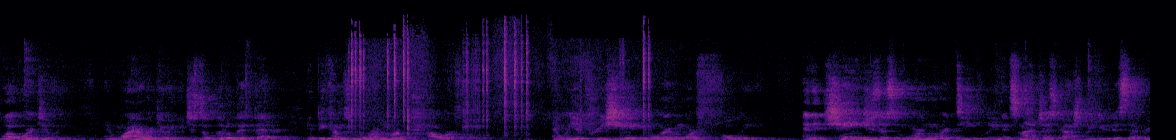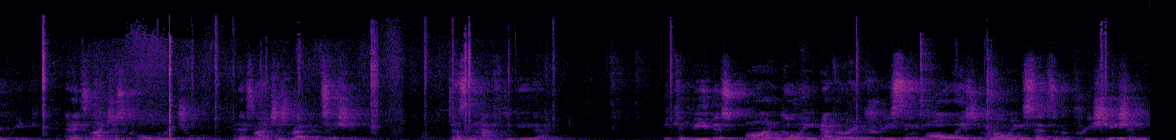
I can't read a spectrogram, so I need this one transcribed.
what we're doing and why we're doing it just a little bit better, it becomes more and more powerful. And we appreciate more and more fully. And it changes us more and more deeply. And it's not just, gosh, we do this every week. And it's not just cold ritual. And it's not just repetition. It doesn't have to be that. It can be this ongoing, ever increasing, always growing sense of appreciation and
